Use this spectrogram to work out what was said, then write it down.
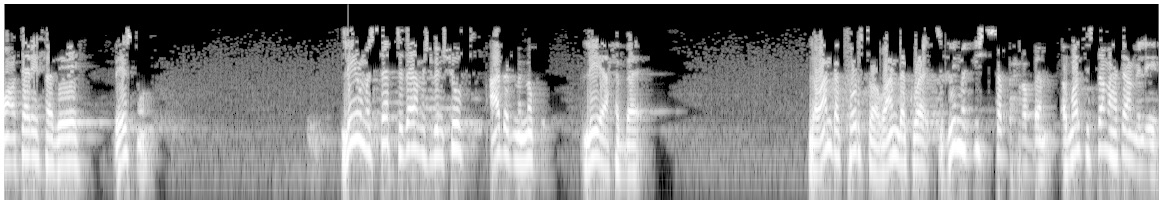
معترفة بإيه؟ باسمه. ليه يوم السبت ده مش بنشوف عدد منكم؟ ليه يا أحبائي؟ لو عندك فرصة وعندك وقت ليه ما تجيش تسبح ربنا؟ أمال في السماء هتعمل إيه؟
